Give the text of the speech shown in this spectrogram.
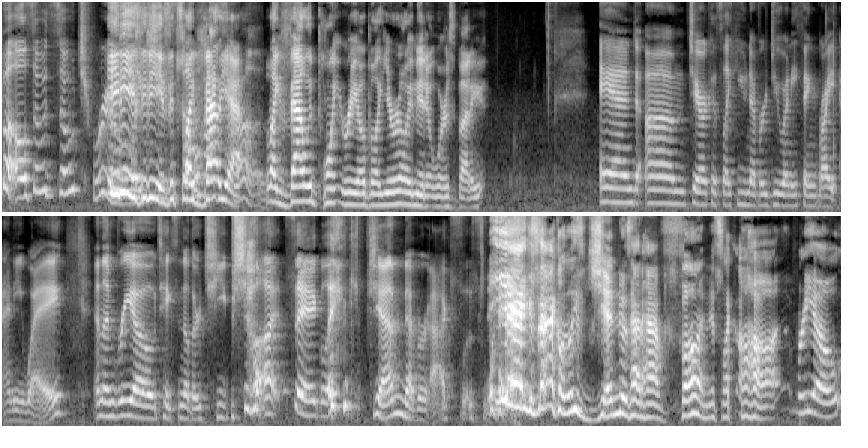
But also, it's so true. It is, Like, it is. It's so like, val- yeah, like valid point, Rio, but like you really made it worse, buddy. And um, Jerica's like, you never do anything right anyway. And then Rio takes another cheap shot saying, like, Jem never acts this way. Yeah, exactly. At least Jen knows how to have fun. It's like, ah, Rio.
